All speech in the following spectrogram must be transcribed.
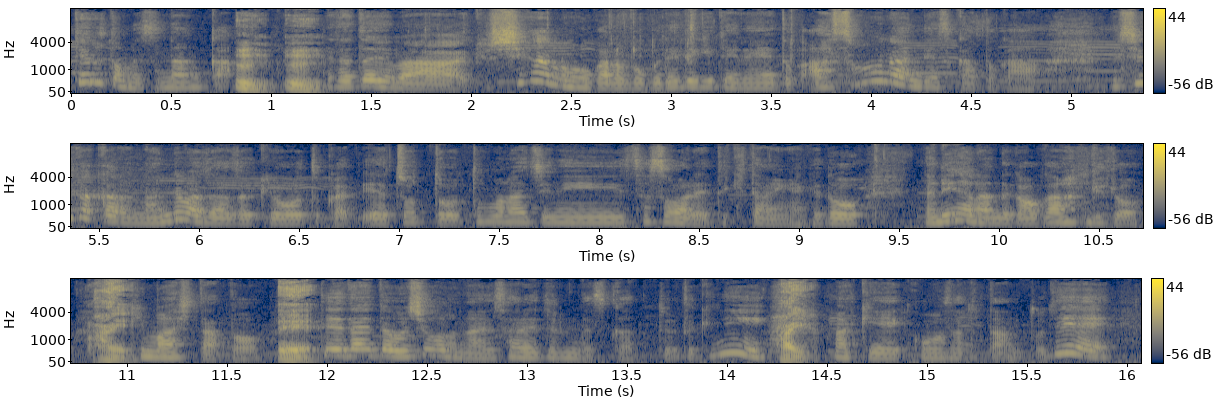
てると思うんですなんか、うんうん。例えば「滋賀の方から僕出てきてね」とか「あそうなんですか」とか「滋賀からなんでわざわざ今日」とか「いやちょっと友達に誘われてきたんやけど何が何だか分からんけど、はい来ました」と。ええ。で大体お仕事何されてるんですかっていう時に、はい。まあ、経営コンサルタントで「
